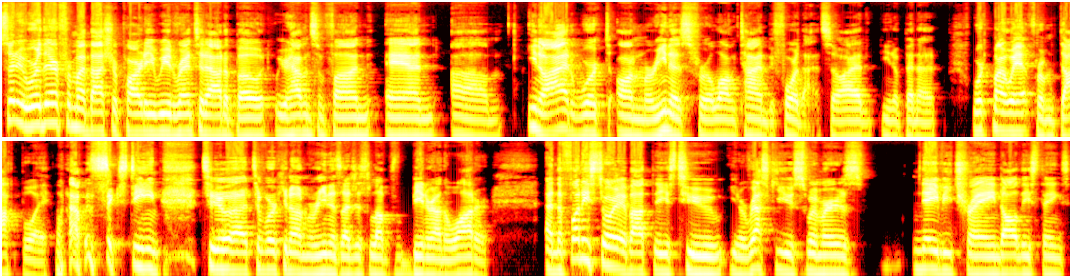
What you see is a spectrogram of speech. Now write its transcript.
So anyway, we're there for my bachelor party. We had rented out a boat. We were having some fun, and um, you know, I had worked on marinas for a long time before that. So I had you know been a worked my way up from dock boy when I was 16 to uh, to working on marinas. I just loved being around the water. And the funny story about these two, you know, rescue swimmers, Navy trained, all these things,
